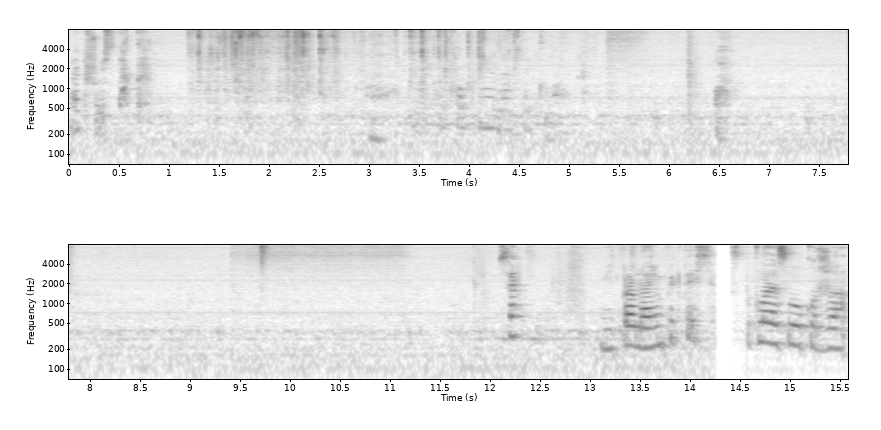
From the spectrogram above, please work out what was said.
Так, щось так. О, кусок не затекло. О. Все, відправляємо пектись. Спекла я свого коржа,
